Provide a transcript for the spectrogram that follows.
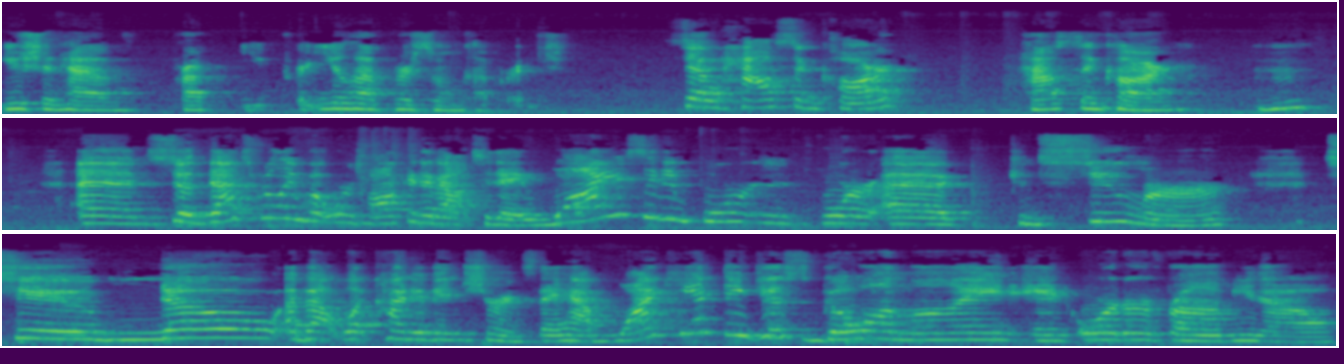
you should have prop, you'll have personal coverage. So house and car. House and car. Mm-hmm. And so that's really what we're talking about today. Why is it important for a consumer to know about what kind of insurance they have? Why can't they just go online and order from, you know,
